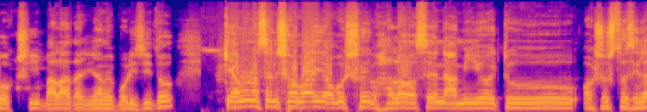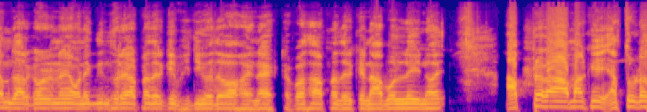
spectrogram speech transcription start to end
বক্সি, বালাতারি নামে পরিচিত। কেমন আছেন সবাই? অবশ্যই ভালো আছেন। আমিও একটু অসুস্থ ছিলাম, যার কারণে অনেকদিন ধরে আপনাদেরকে ভিডিও দেওয়া হয় না। একটা কথা আপনাদেরকে না বললেই নয়। আপনারা আমাকে এতটা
